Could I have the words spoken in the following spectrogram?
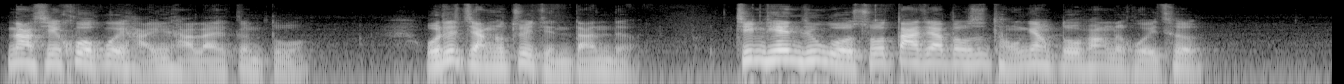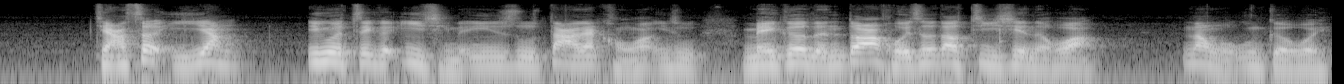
那些货柜海运还来的更多？我就讲个最简单的：今天如果说大家都是同样多方的回撤，假设一样，因为这个疫情的因素，大家恐慌因素，每个人都要回撤到季线的话，那我问各位。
